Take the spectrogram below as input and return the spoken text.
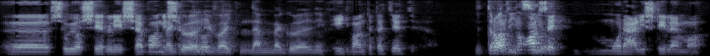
ö, súlyos sérülése van. Megölni, és akkor ott, vagy nem megölni. Így van, tehát egy, tradíció. Az, az egy morális dilemma.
